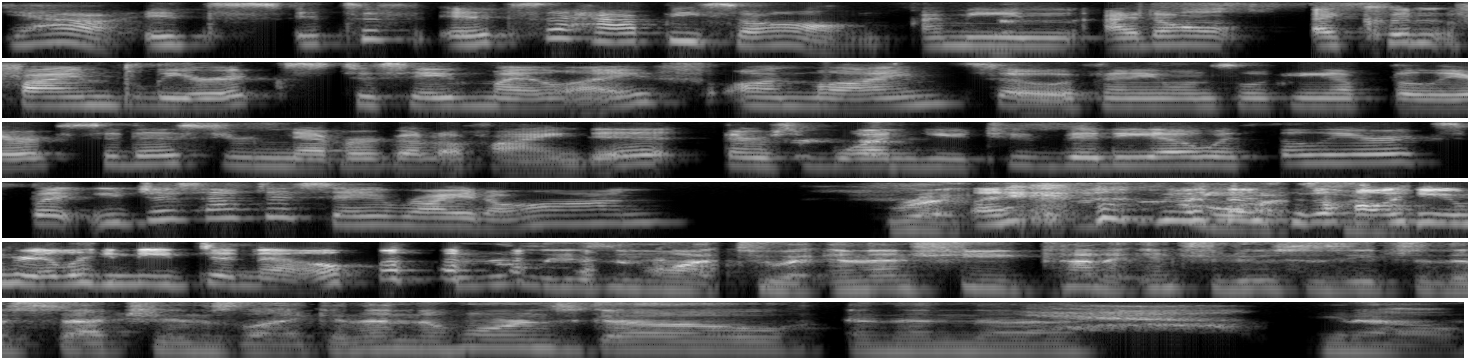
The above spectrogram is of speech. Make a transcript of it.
Yeah, it's it's a it's a happy song. I mean, I don't I couldn't find lyrics to save my life online. So if anyone's looking up the lyrics to this, you're never gonna find it. There's one YouTube video with the lyrics, but you just have to say right on. Right. Like There's a lot that's all you really need to know. there really isn't a lot to it. And then she kind of introduces each of the sections, like, and then the horns go, and then the, you know,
